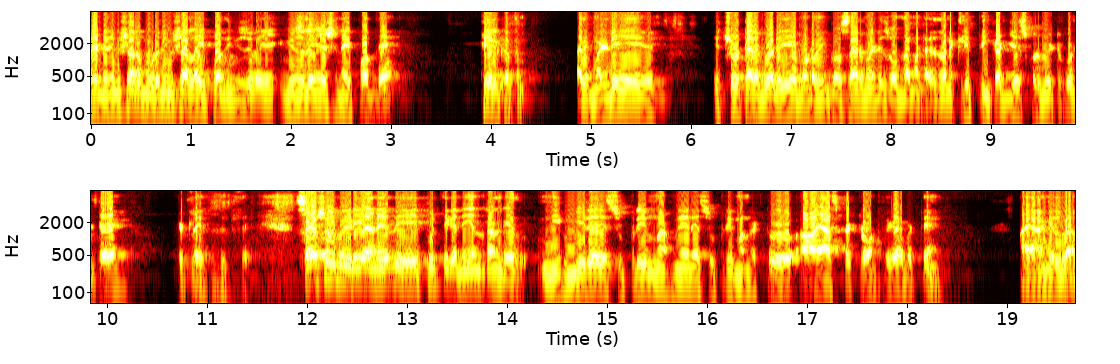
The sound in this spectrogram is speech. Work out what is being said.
రెండు నిమిషాలు మూడు నిమిషాలు అయిపోద్ది విజువలై విజువలైజేషన్ అయిపోద్ది తేలికతం అది మళ్ళీ చూడటానికి కూడా ఏముండదు. ఇంకోసారి మళ్ళీ చూద్దామంటే ఏదైనా క్లిప్పింగ్ కట్ చేసుకుని పెట్టుకుంటే ఎట్లయితే చెప్తే సోషల్ మీడియా అనేది పూర్తిగా నియంత్రణ లేదు. మీకు మీరే సుప్రీం నాకు నేనే సుప్రీం అన్నట్టు ఆ ఆస్పెక్ట్లో ఉంటుంది కాబట్టి ఆ యాంగిల్లో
